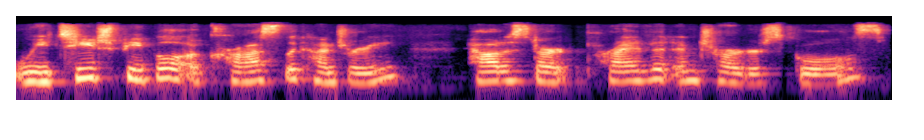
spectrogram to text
We teach people across the country how to start private and charter schools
